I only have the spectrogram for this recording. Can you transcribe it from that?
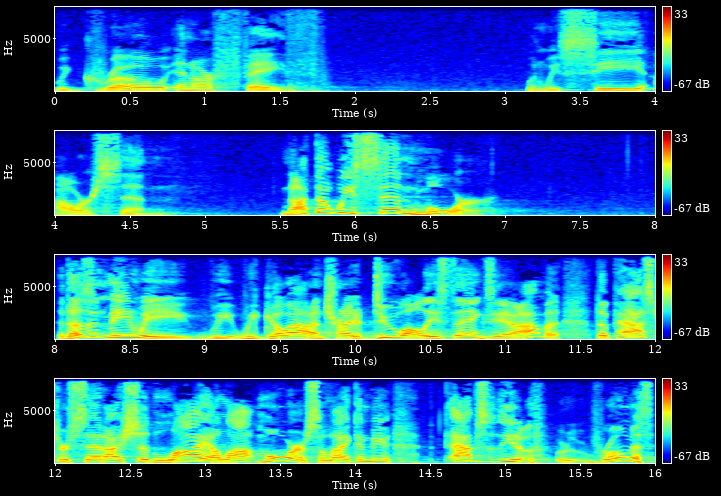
We grow in our faith when we see our sin. Not that we sin more, It doesn't mean we, we, we go out and try to do all these things. You know, I'm a, the pastor said I should lie a lot more so that I can be absolutely, you know, Romans,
